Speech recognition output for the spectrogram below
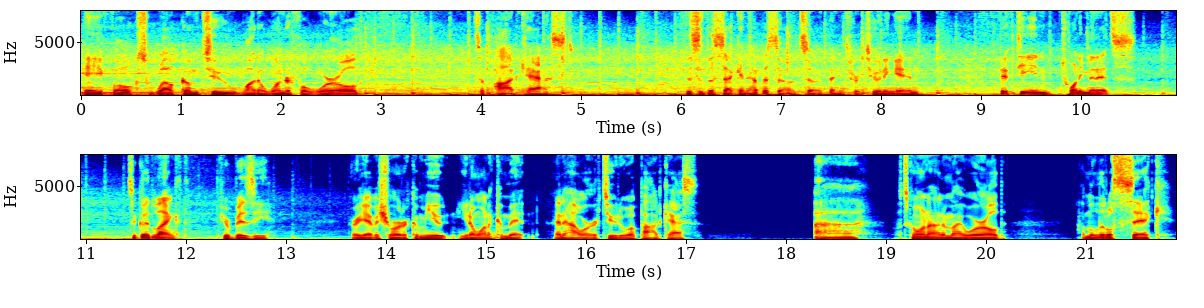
Hey, folks, welcome to What a Wonderful World. It's a podcast. This is the second episode, so thanks for tuning in. 15, 20 minutes. It's a good length if you're busy or you have a shorter commute. You don't want to commit an hour or two to a podcast. Uh, what's going on in my world? I'm a little sick.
